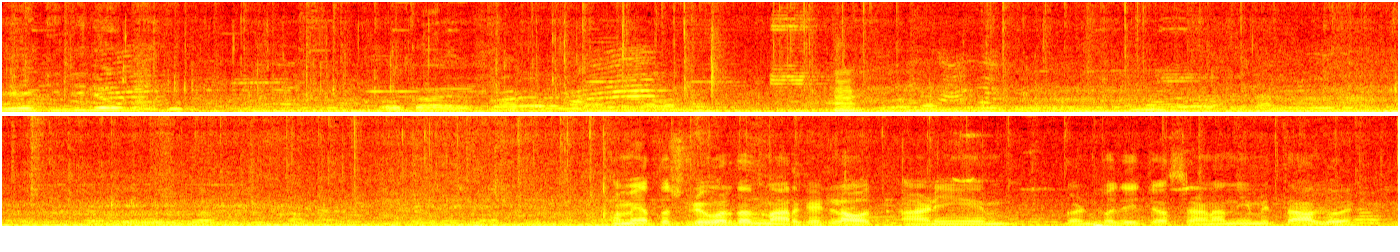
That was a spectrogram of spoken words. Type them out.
हे किती देऊ हो काय? आम्ही आता श्रीवर्धन मार्केटला आहोत आणि गणपतीच्या सणानिमित्त आलो आहे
